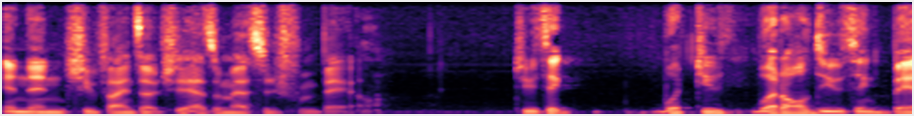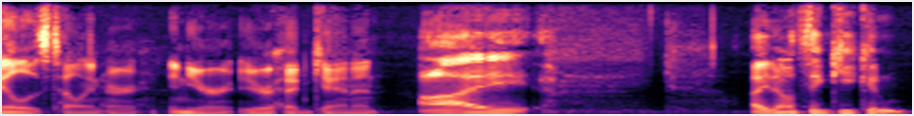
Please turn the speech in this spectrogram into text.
and then she finds out she has a message from Bail. Do you think? What do you? What all do you think Bail is telling her in your your head canon? I I don't think he can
